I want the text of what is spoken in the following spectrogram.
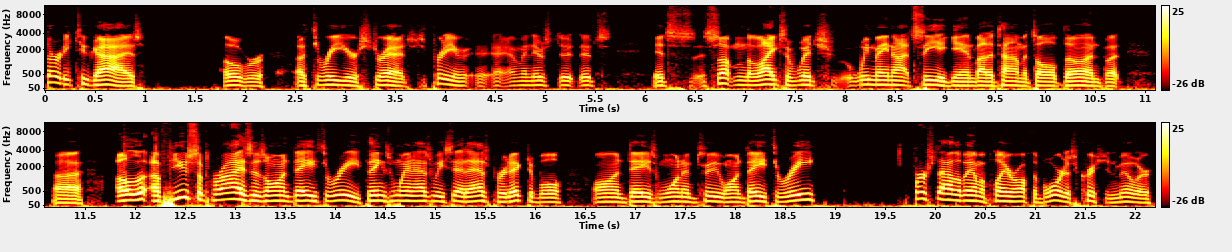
32 guys over a three year stretch. It's pretty, I mean, there's, it's, it's something the likes of which we may not see again by the time it's all done. But, uh, a, a few surprises on day three. Things went, as we said, as predictable on days one and two. On day three, First Alabama player off the board is Christian Miller,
